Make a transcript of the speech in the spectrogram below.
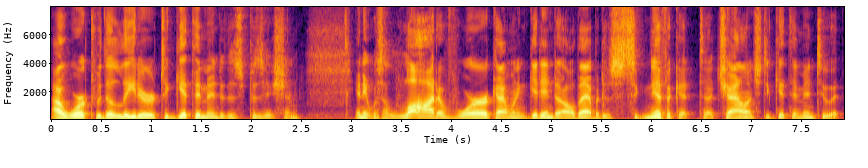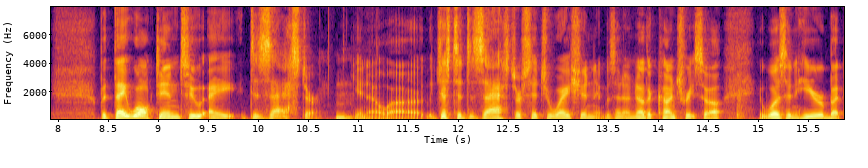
I worked with a leader to get them into this position and it was a lot of work. I wouldn't get into all that, but it was a significant uh, challenge to get them into it. But they walked into a disaster, mm. you know, uh, just a disaster situation. It was in another country, so it wasn't here, but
